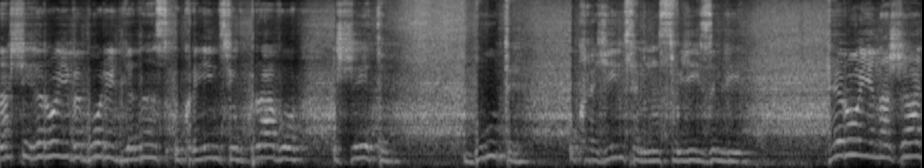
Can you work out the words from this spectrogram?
Наші герої виборюють для нас, українців, право жити, бути українцями на своїй землі. Герої, на жаль,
